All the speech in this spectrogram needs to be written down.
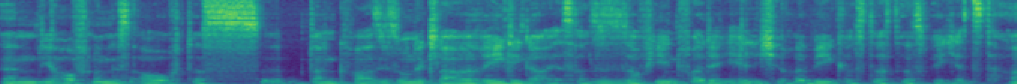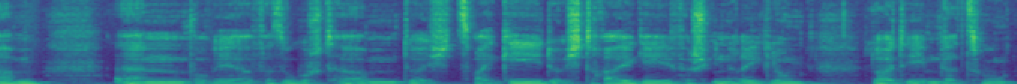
ähm, die Hoffnung ist auch, dass äh, dann quasi so eine klare Regel da ist. Also es ist auf jeden Fall der ehrlichere Weg als das, was wir jetzt haben, ähm, wo wir versucht haben, durch 2G, durch 3G, verschiedene Regelungen, Leute eben dazu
